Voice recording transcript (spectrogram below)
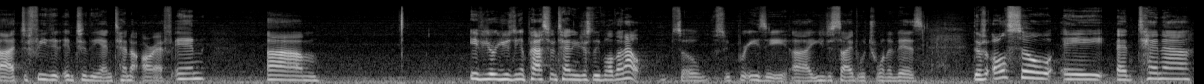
uh, to feed it into the antenna RF in. If you're using a passive antenna, you just leave all that out. So super easy. Uh, you decide which one it is. There's also a antenna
